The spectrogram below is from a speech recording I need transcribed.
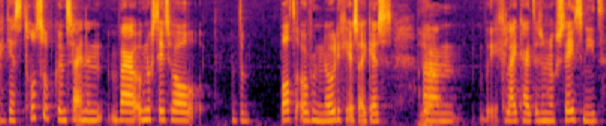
I guess, trots op kunt zijn. En waar ook nog steeds wel debat over nodig is, I guess. Ja. Ehm, gelijkheid is er nog steeds niet.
